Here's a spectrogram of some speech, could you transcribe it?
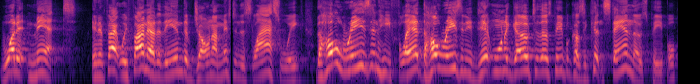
what it meant. And in fact, we find out at the end of Jonah, I mentioned this last week, the whole reason he fled, the whole reason he didn't want to go to those people because he couldn't stand those people,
